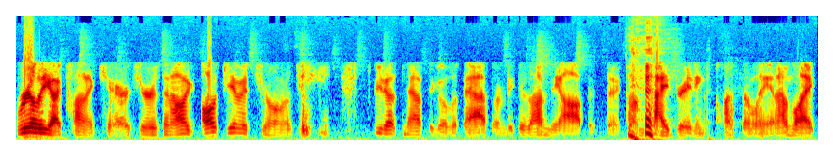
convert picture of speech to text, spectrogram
really iconic characters, and I'll I'll give it to him if he, if he doesn't have to go to the bathroom because I'm the opposite. I'm hydrating constantly, and I'm like,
